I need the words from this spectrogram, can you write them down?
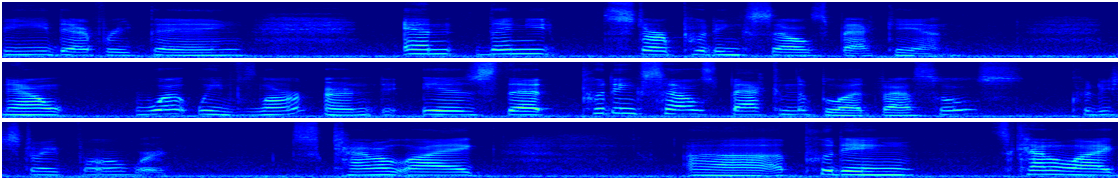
feed everything. And then you start putting cells back in. Now, what we've learned is that putting cells back in the blood vessels pretty straightforward. It's kind of like uh, putting. It's kind of like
